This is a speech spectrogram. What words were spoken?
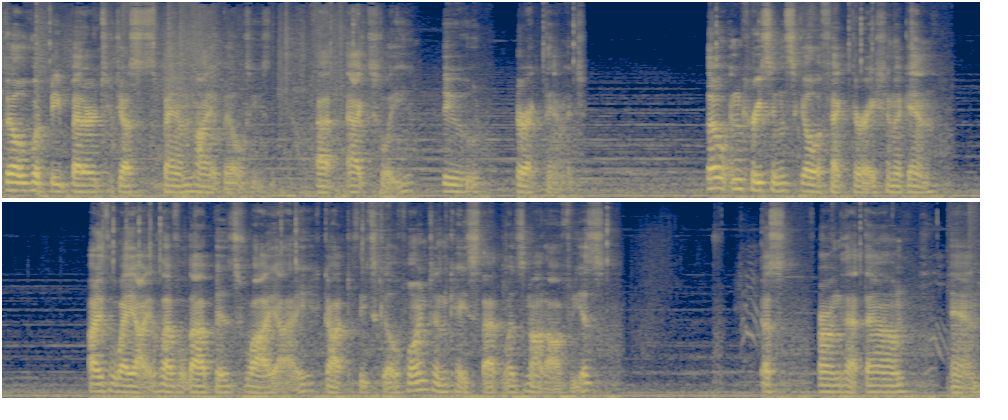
still would be better to just spam my abilities that actually do direct damage. So, increasing skill effect duration again. By the way I leveled up is why I got the skill point, in case that was not obvious. Just throwing that down, and...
